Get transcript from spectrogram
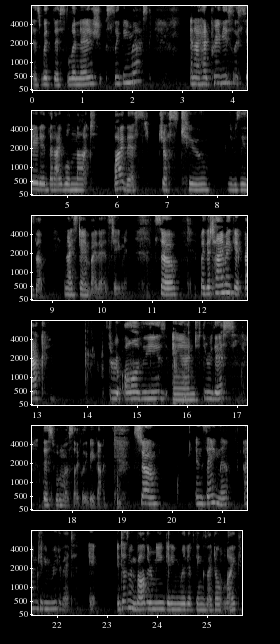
is with this Laneige sleeping mask, and I had previously stated that I will not buy this just to use these up and I stand by that statement. So by the time I get back through all of these and through this, this will most likely be gone. So in saying that, I'm getting rid of it. It, it doesn't bother me getting rid of things I don't like,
